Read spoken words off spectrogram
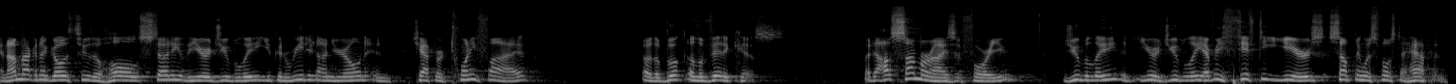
And I'm not going to go through the whole study of the year of Jubilee. You can read it on your own in chapter 25 of the book of Leviticus. But I'll summarize it for you. Jubilee, the year of Jubilee, every 50 years, something was supposed to happen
